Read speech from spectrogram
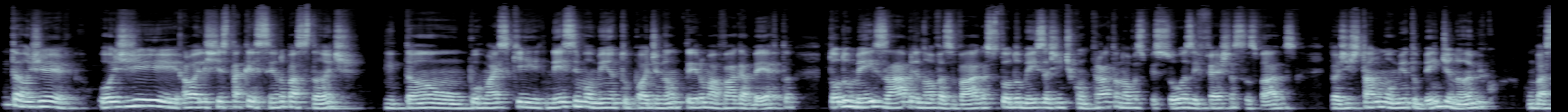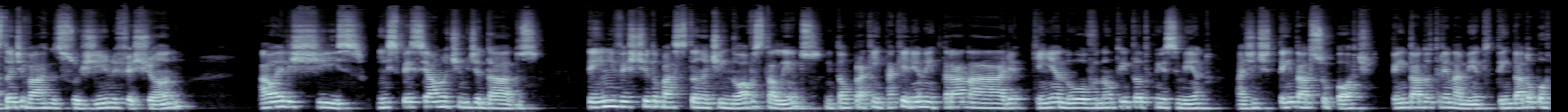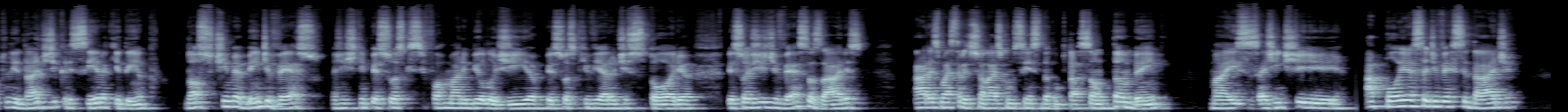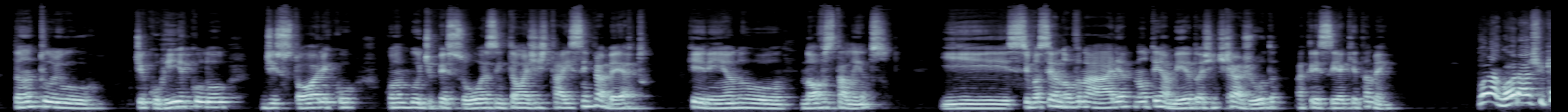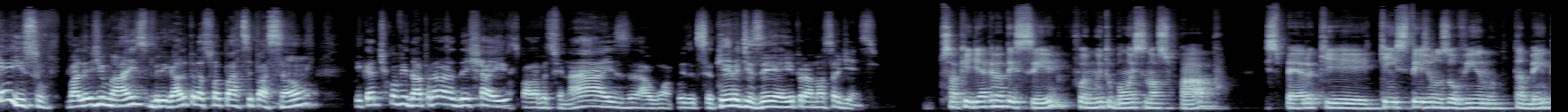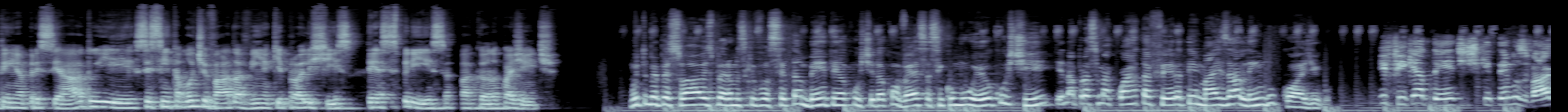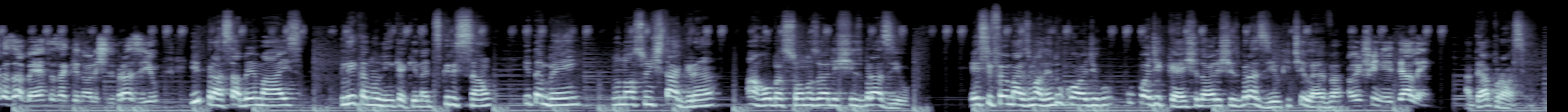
Então, G, hoje a OLX está crescendo bastante. Então, por mais que nesse momento pode não ter uma vaga aberta, todo mês abre novas vagas, todo mês a gente contrata novas pessoas e fecha essas vagas. Então a gente está num momento bem dinâmico, com bastante vagas surgindo e fechando. A OLX, em especial no time de dados, tem investido bastante em novos talentos. Então, para quem está querendo entrar na área, quem é novo, não tem tanto conhecimento, a gente tem dado suporte, tem dado treinamento, tem dado oportunidade de crescer aqui dentro. Nosso time é bem diverso. A gente tem pessoas que se formaram em biologia, pessoas que vieram de história, pessoas de diversas áreas, áreas mais tradicionais como ciência da computação também. Mas a gente apoia essa diversidade, tanto de currículo, de histórico, como de pessoas. Então a gente está aí sempre aberto, querendo novos talentos. E se você é novo na área, não tenha medo, a gente te ajuda a crescer aqui também. Por agora, acho que é isso. Valeu demais, obrigado pela sua participação. E quero te convidar para deixar aí as palavras finais, alguma coisa que você queira dizer aí para a nossa audiência. Só queria agradecer, foi muito bom esse nosso papo. Espero que quem esteja nos ouvindo também tenha apreciado e se sinta motivado a vir aqui para o LX ter essa experiência bacana com a gente. Muito bem, pessoal. Esperamos que você também tenha curtido a conversa, assim como eu curti. E na próxima quarta-feira tem mais Além do Código. E fiquem atentos que temos vagas abertas aqui no OLX Brasil. E para saber mais, clica no link aqui na descrição e também no nosso Instagram, arroba Brasil. Esse foi mais um Além do Código, o podcast da OLX Brasil que te leva ao infinito e além. Até a próxima!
